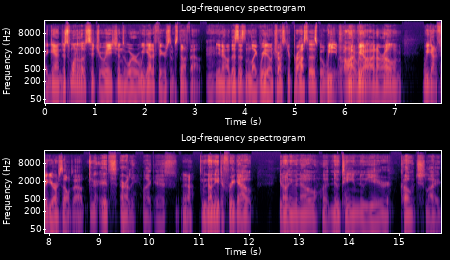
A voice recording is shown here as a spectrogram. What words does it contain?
again just one of those situations where we got to figure some stuff out. You know, this isn't like we don't trust your process, but we are, we are on our own. We got to figure ourselves out. It's early. Like it's Yeah. no need to freak out. You don't even know. A new team, new year, coach. Like,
